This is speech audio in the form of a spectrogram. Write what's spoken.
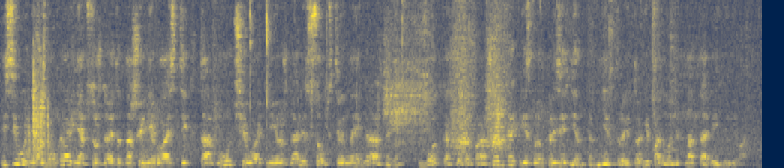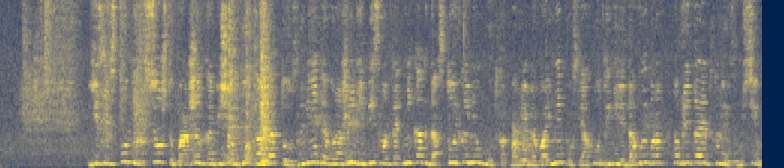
И сегодня же на Украине обсуждают отношение власти к тому, чего от нее ждали собственные граждане. Вот как Петр Порошенко избран президентом. Некоторые итоги подводит Наталья Юрьева. Если вспомнить все, что Порошенко обещал год назад, то знаменитое выражение Бисмарка «никогда столько не лгут, как во время войны, после охоты или до выборов» обретает новую силу.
